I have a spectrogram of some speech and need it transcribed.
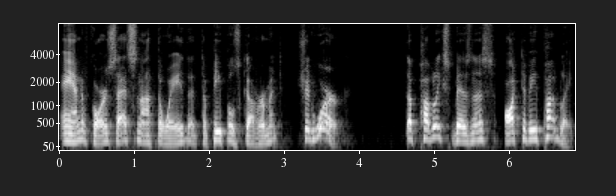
And of course, that's not the way that the people's government should work. The public's business ought to be public.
